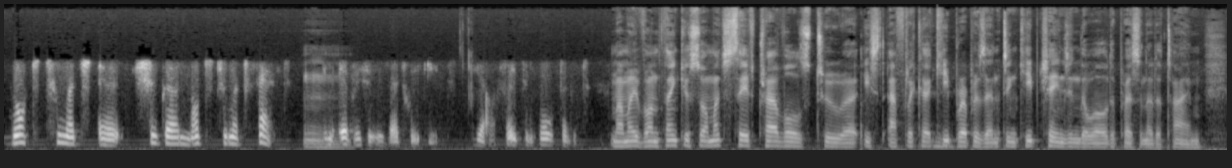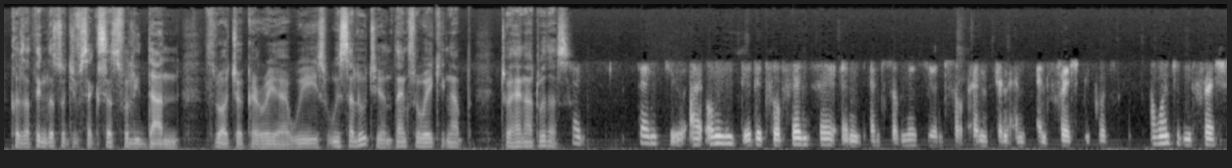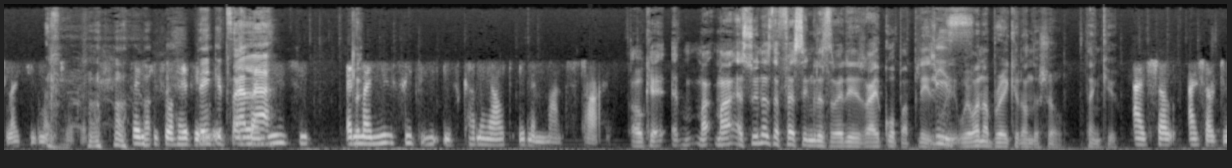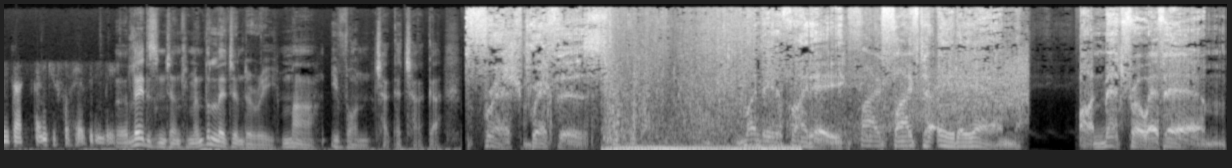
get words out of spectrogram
not too much uh, sugar, not too much fat in everything that we eat. Yeah, so it's important. Mama Yvonne, thank you so much. Safe travels to uh, East Africa. Keep representing, keep changing the world a person at a time, because I think that's what you've successfully done throughout your career. We we salute you and thanks for waking up to hang out with us. Thank, thank you. I only did it for Fence and, and Somizi and, so, and, and, and, and Fresh because I want to be fresh like you, my children. thank you for having Thank me. you, and, my new CD, my new CD is coming out in a month's time. Okay, ma, ma, as soon as the first single is ready, Raikopa, please. Please. We, we want to break it on the show. Thank you. I shall I shall do that. Thank you for having me. Uh, ladies and gentlemen, the legendary Ma Yvonne Chaka Chaka. Fresh breakfast. Monday to Friday, 5 5 to 8 a.m. on Metro FM.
